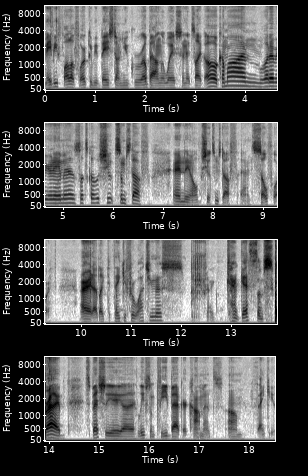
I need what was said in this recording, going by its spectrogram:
maybe Fallout 4 could be based on you grew up out in the waste and it's like, oh, come on, whatever your name is, let's go shoot some stuff. And, you know, shoot some stuff and so forth. Alright, I'd like to thank you for watching this. I guess subscribe, especially uh, leave some feedback or comments. Um, thank you.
